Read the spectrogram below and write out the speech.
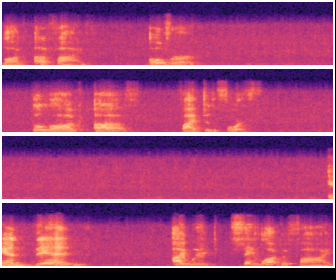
log of 5, over the log of 5 to the fourth. And then I would say log of 5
